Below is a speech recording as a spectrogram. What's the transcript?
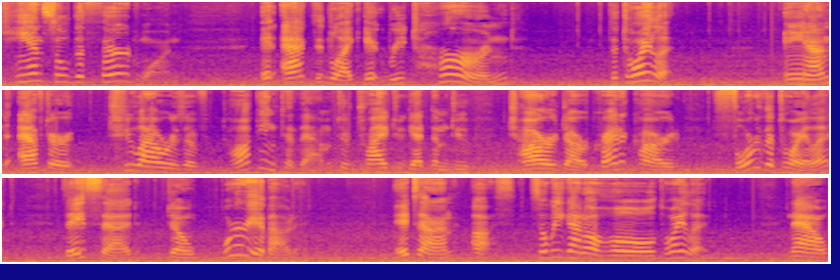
canceled the third one, it acted like it returned the toilet. And after two hours of talking to them to try to get them to charge our credit card for the toilet, they said, Don't worry about it. It's on us. So we got a whole toilet. Now,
